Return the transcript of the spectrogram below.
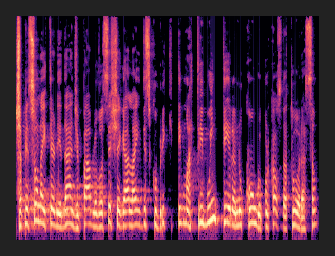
Já pensou na eternidade, Pablo, você chegar lá e descobrir que tem uma tribo inteira no Congo por causa da tua oração?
